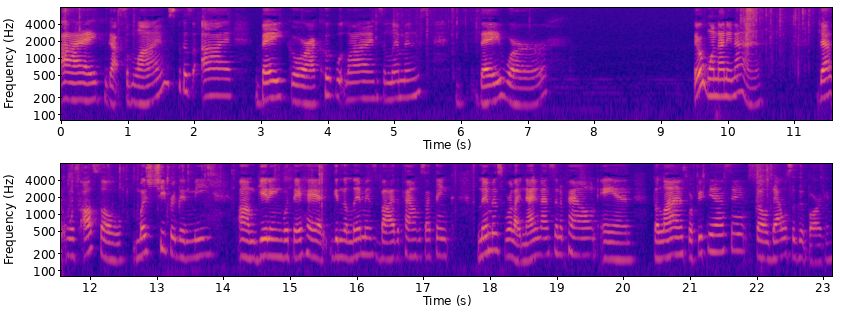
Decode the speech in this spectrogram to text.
I got some limes because I bake or I cook with limes and lemons. They were they were one ninety nine. That was also much cheaper than me um, getting what they had, getting the lemons by the pound. Because I think lemons were like 99 cents a pound and the lines were 59 cents, so that was a good bargain.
